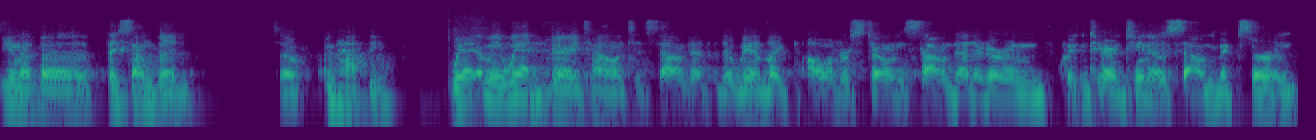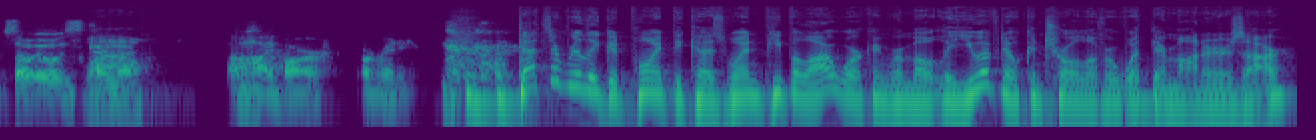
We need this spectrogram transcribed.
you know, the they sound good. So I'm happy. We, I mean, we had very talented sound editor. We had like Oliver Stone's sound editor and Quentin Tarantino's sound mixer, and so it was kind of Wow. a high bar already. That's a really good point because when people are working remotely, you have no control over what their monitors are,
